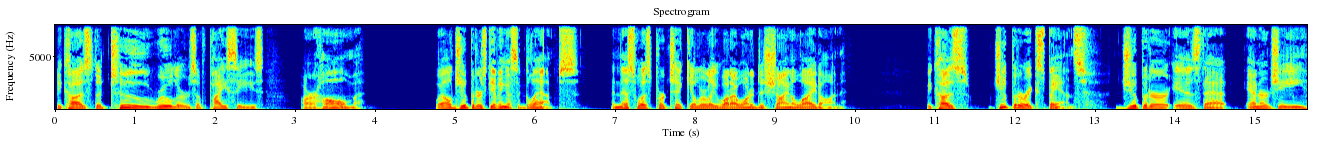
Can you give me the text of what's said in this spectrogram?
Because the two rulers of Pisces are home. Well, Jupiter's giving us a glimpse. And this was particularly what I wanted to shine a light on. Because Jupiter expands. Jupiter is that energy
